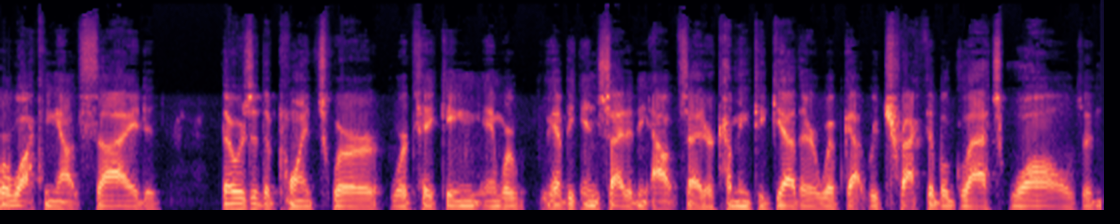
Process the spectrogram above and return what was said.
we're walking outside. Those are the points where we're taking and we're, we have the inside and the outside are coming together. We've got retractable glass walls and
